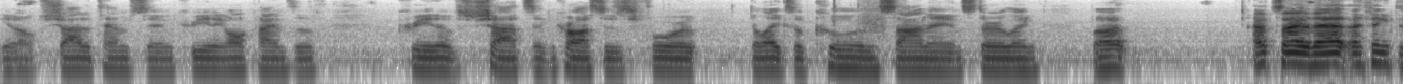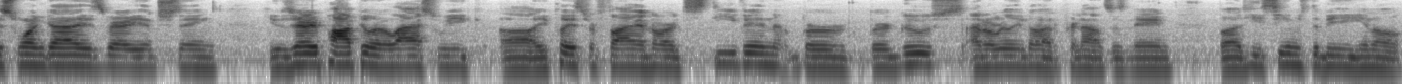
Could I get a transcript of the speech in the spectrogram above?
you know shot attempts and creating all kinds of creative shots and crosses for the likes of Kun, Sane, and Sterling. But outside of that, I think this one guy is very interesting. He was very popular last week. Uh, he plays for Feyenoord. Steven Ber- Berghuis. I don't really know how to pronounce his name, but he seems to be, you know,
